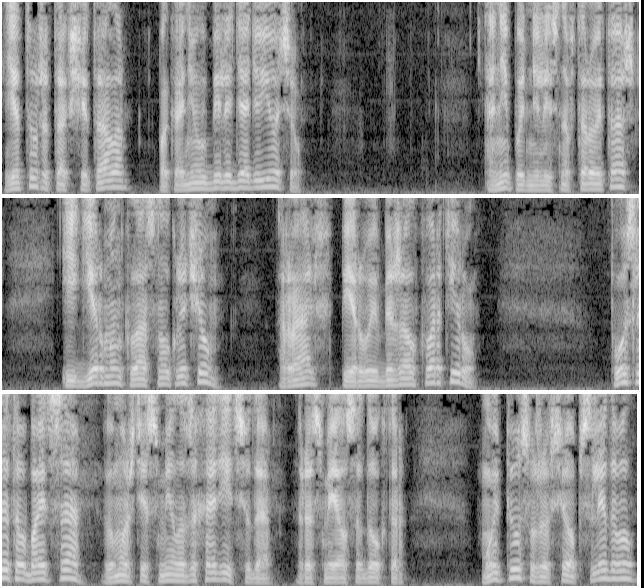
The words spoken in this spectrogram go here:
я тоже так считала, пока не убили дядю Йосю». Они поднялись на второй этаж, и Герман класснул ключом. Ральф первый вбежал в квартиру. «После этого бойца вы можете смело заходить сюда», — рассмеялся доктор. «Мой пес уже все обследовал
